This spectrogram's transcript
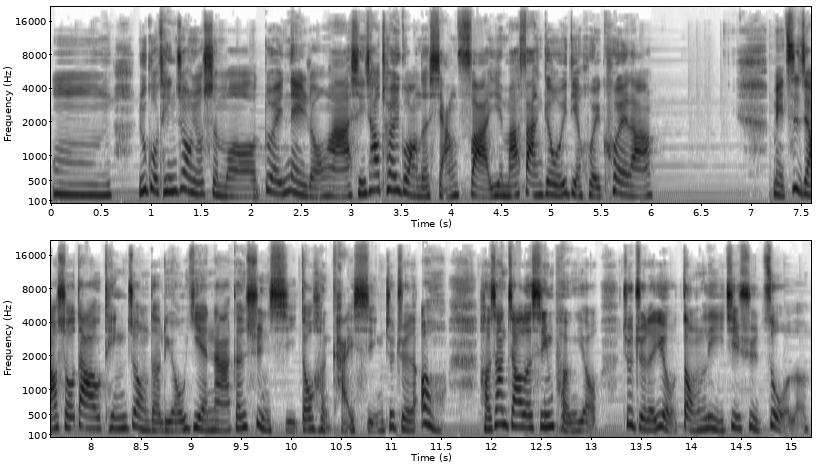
嗯，如果听众有什么对内容啊、行销推广的想法，也麻烦给我一点回馈啦。每次只要收到听众的留言啊，跟讯息都很开心，就觉得哦，好像交了新朋友，就觉得又有动力继续做了。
